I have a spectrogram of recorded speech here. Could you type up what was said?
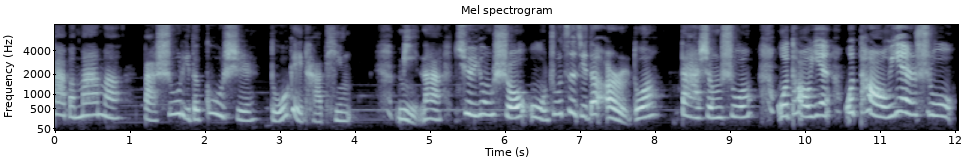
爸爸妈妈把书里的故事读给她听，米娜却用手捂住自己的耳朵，大声说：“我讨厌，我讨厌书！”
